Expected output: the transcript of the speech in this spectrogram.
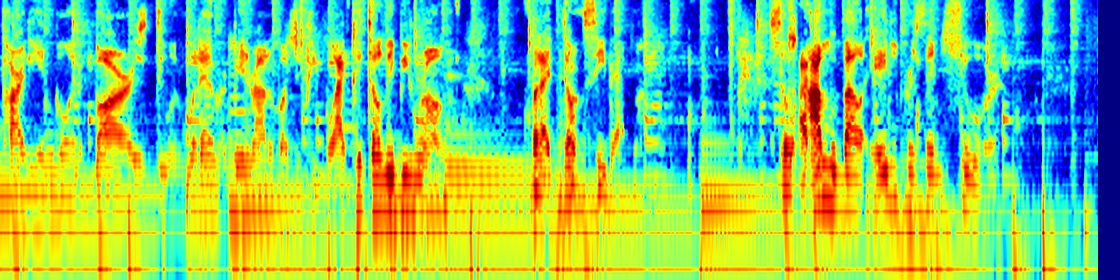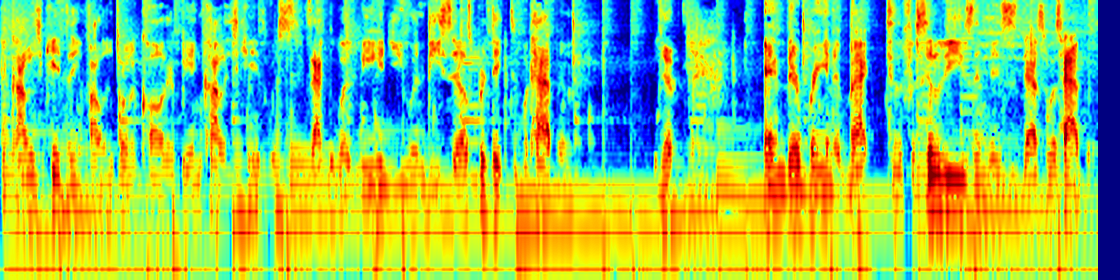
partying, going to bars, doing whatever, being around a bunch of people. I could totally be wrong, but I don't see that. So I- I'm about 80% sure the college kids ain't following protocol. They're being college kids, which is exactly what me and you and D Sales predicted would happen. Yep. And they're bringing it back to the facilities, and this, that's what's happening.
